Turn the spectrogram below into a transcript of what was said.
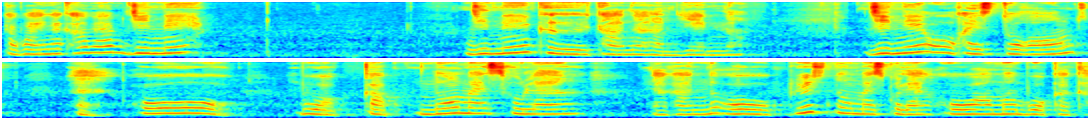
ต่อไปนะคะแบบ dîner dîner คือทานอาหารเย็นเนาะ dîner au restaurant อะ o บวกกับ no masculin นะคะ o plus no masculin o เอามาบวกกับค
